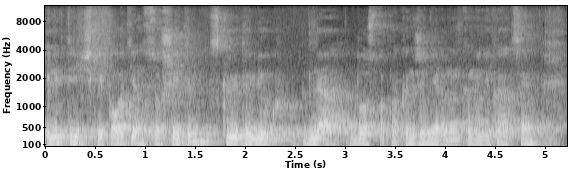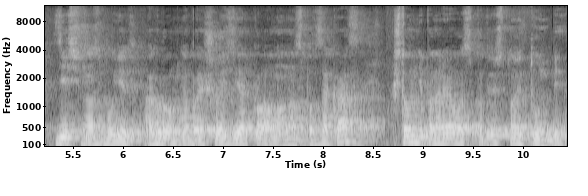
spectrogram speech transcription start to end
Электрический полотенцесушитель, скрытый люк для доступа к инженерным коммуникациям. Здесь у нас будет огромное большое зеркало, оно у нас под заказ. Что мне понравилось в подвесной тумбе?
